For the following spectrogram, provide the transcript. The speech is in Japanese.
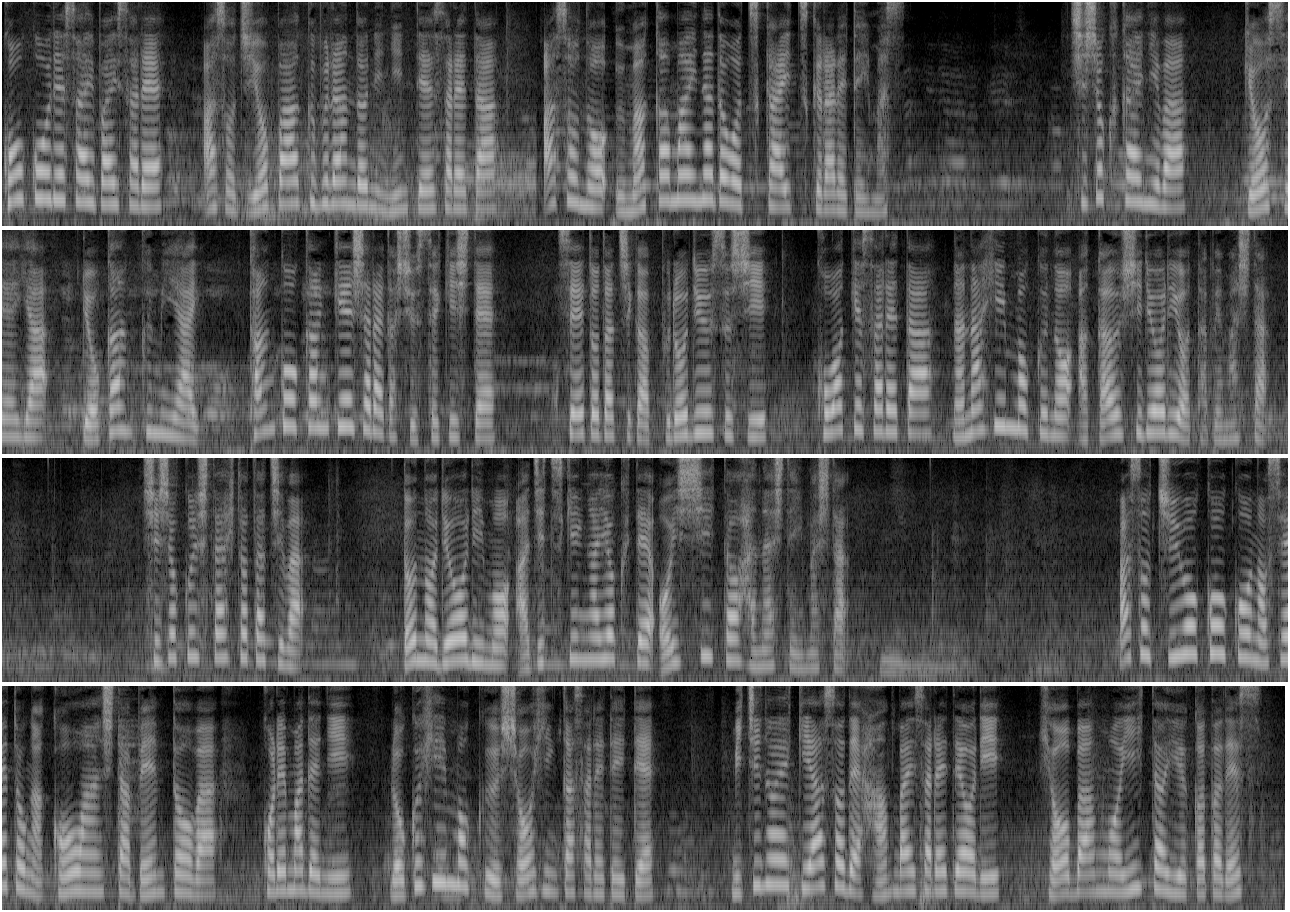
高校で栽培され、阿蘇ジオパークブランドに認定された阿蘇のうまか米などを使い作られています。試食会には、行政や旅館組合、観光関係者らが出席して、生徒たちがプロデュースし、小分けされた7品目の赤牛料理を食べました。試食した人たちはどの料理も味付けが良くて美味しいと話していました。阿蘇中央高校の生徒が考案した弁当はこれまでに6品目商品化されていて道の駅阿蘇で販売されており評判もいいということです。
